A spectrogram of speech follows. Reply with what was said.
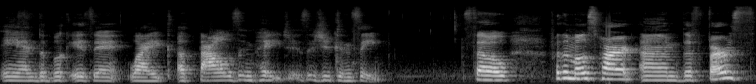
and the book isn't like a thousand pages, as you can see. So, for the most part, um, the first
